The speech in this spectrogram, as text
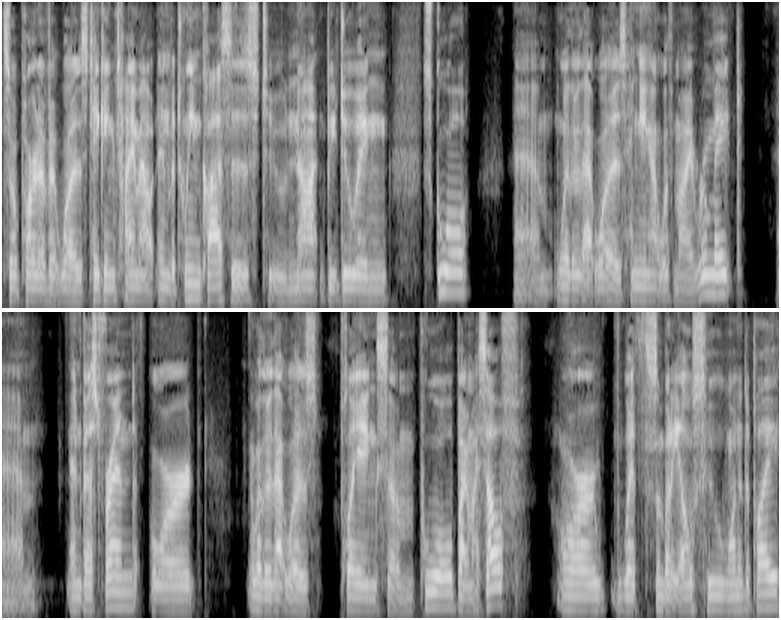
so part of it was taking time out in between classes to not be doing school, um, whether that was hanging out with my roommate um, and best friend, or whether that was playing some pool by myself or with somebody else who wanted to play,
